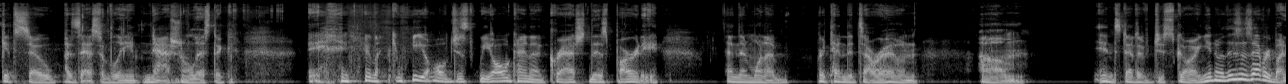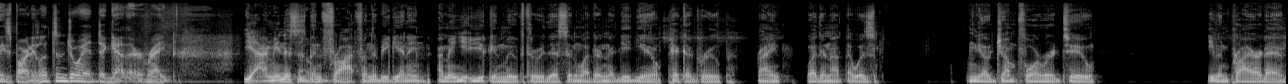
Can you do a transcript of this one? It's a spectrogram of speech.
gets so possessively nationalistic, you're like, we all just we all kind of crashed this party, and then want to pretend it's our own. Um, instead of just going, you know, this is everybody's party. Let's enjoy it together, right? Yeah, I mean, this has been fraught from the beginning. I mean, you, you can move through this and whether or not you, you know pick a group, right? Whether or not that was, you know, jump forward to even prior to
